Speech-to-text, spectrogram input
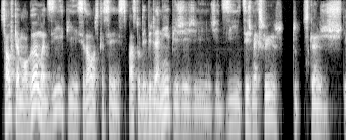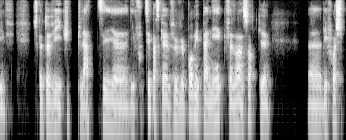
Sauf que mon gars m'a dit, puis c'est drôle parce que c'est, c'est passe au début de l'année, puis j'ai, j'ai, j'ai dit, tu sais, je m'excuse tout ce que je t'ai- ce que tu as vécu de plate, euh, des fois, parce que veux, veux pas mes paniques faisant en sorte que euh, des fois, je suis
